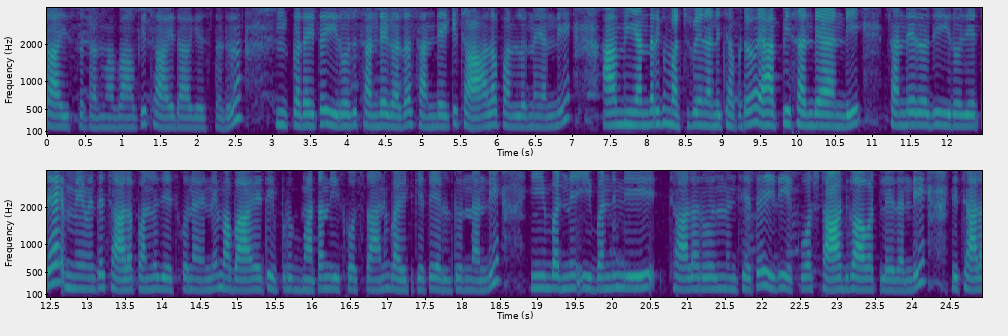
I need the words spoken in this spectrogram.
చాయ్ ఇస్తున్నాను మా బావకి. చాయ్ తాగేస్తాడు. ఇక్కడైతే ఈరోజు సండే కదా సండేకి చాలా పనులు ఉన్నాయండి మీ అందరికీ మర్చిపోయానండి చెప్పడం హ్యాపీ సండే అండి. సండే రోజు ఈరోజు అయితే మేమైతే చాలా పనులు చేసుకుని ఉన్నాయి మా బావ అయితే ఇప్పుడు మటన్ తీసుకొస్తా అని బయటికి అయితే వెళ్తుండండి. ఈ బండి ఈ బండిని చాలా రోజుల నుంచి అయితే ఇది ఎక్కువ స్టార్ట్ కావట్లేదండి. ఇది చాలా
